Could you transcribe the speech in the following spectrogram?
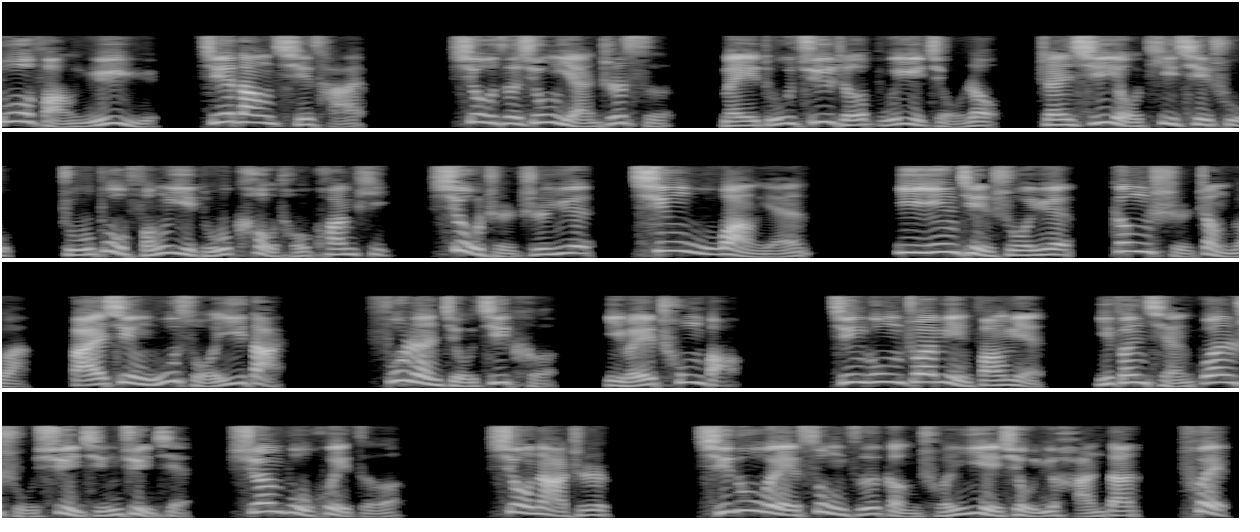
多访于禹，皆当其才。秀自兄衍之死，每独居者不欲酒肉，枕席有涕泣处，主不逢一毒叩头宽辟。秀止之曰：“轻勿妄言。”一因进说曰：“更始政乱，百姓无所依待，夫人久饥渴，以为充饱。今公专命方面。”一分遣官署训行郡县，宣布会责。秀纳之。其都尉宋子耿纯夜秀于邯郸，退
